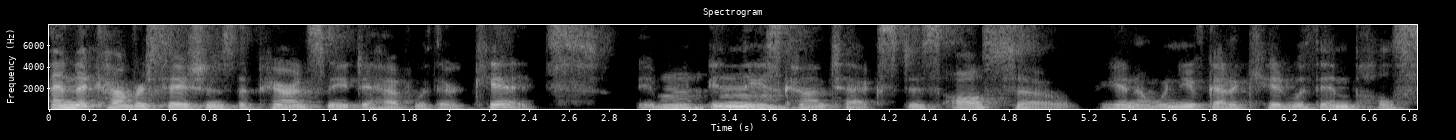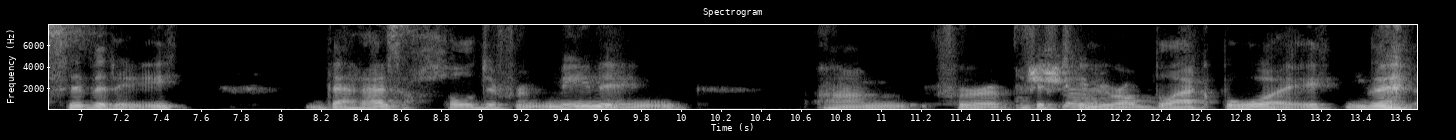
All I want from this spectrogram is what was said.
And the conversations the parents need to have with their kids mm-hmm. in these contexts is also you know when you've got a kid with impulsivity that has a whole different meaning um, for a 15 year old black boy than,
